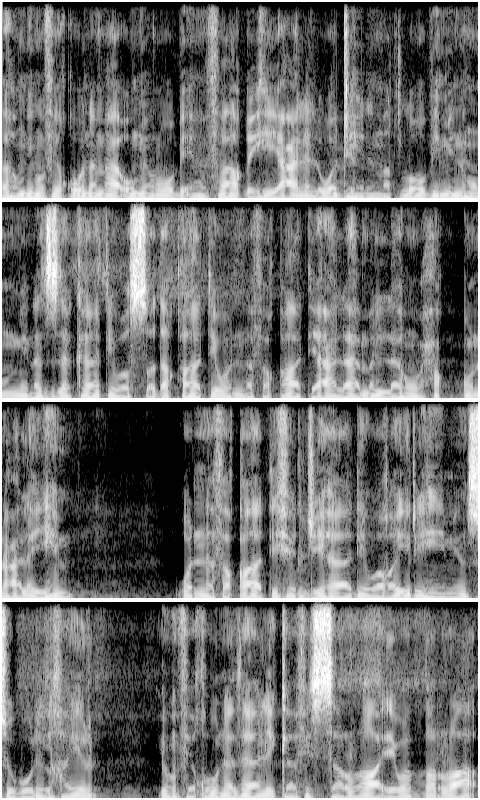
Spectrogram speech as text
فهم ينفقون ما أمروا بإنفاقه على الوجه المطلوب منهم من الزكاة والصدقات والنفقات على من له حق عليهم والنفقات في الجهاد وغيره من سبل الخير. ينفقون ذلك في السراء والضراء.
